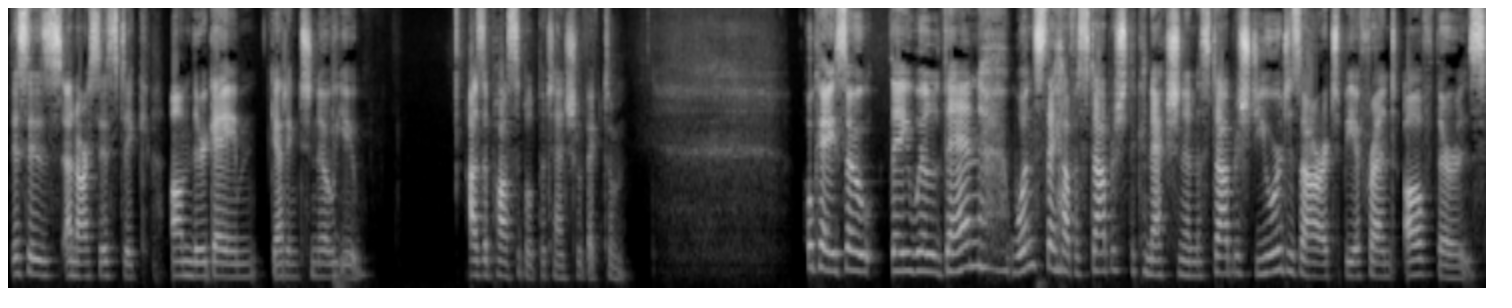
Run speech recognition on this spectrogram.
This is a narcissistic on their game getting to know you as a possible potential victim. Okay, so they will then, once they have established the connection and established your desire to be a friend of theirs,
